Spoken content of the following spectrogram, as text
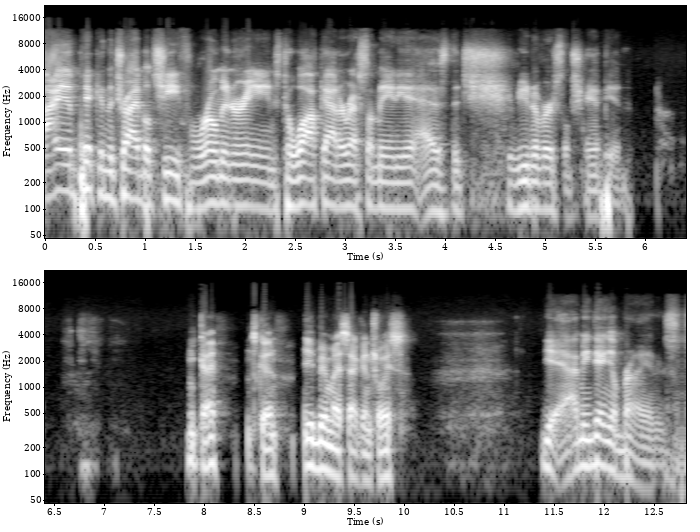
I am picking the tribal chief Roman Reigns to walk out of WrestleMania as the ch- Universal Champion. Okay, that's good. He'd be my second choice. Yeah, I mean Daniel Bryan's,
